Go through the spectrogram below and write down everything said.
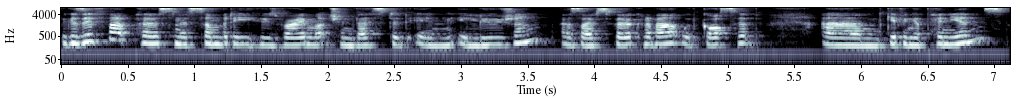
Because if that person is somebody who's very much invested in illusion, as I've spoken about with gossip and giving opinions,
